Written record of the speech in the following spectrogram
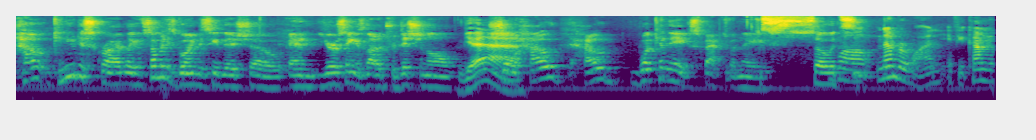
How can you describe like if somebody's going to see this show and you're saying it's not a traditional Yeah. show? How how what can they expect when they? So it's Well, number one, if you come t-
